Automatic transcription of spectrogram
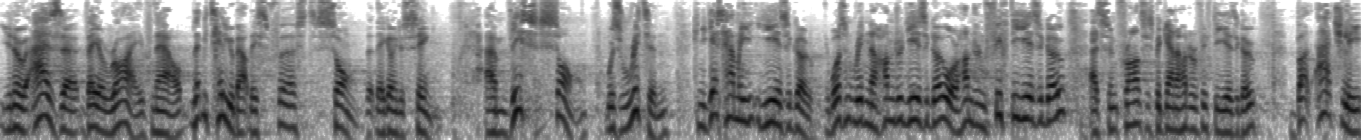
You know, as uh, they arrive now, let me tell you about this first song that they're going to sing. Um, this song was written, can you guess how many years ago? It wasn't written 100 years ago or 150 years ago, as St. Francis began 150 years ago, but actually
